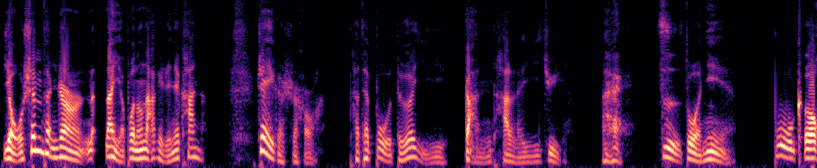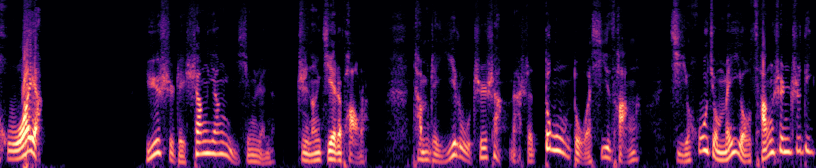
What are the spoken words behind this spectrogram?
有身份证，那那也不能拿给人家看呢。这个时候啊，他才不得已感叹了一句：“哎，自作孽，不可活呀。”于是，这商鞅一行人呢，只能接着跑了。他们这一路之上，那是东躲西藏啊，几乎就没有藏身之地。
